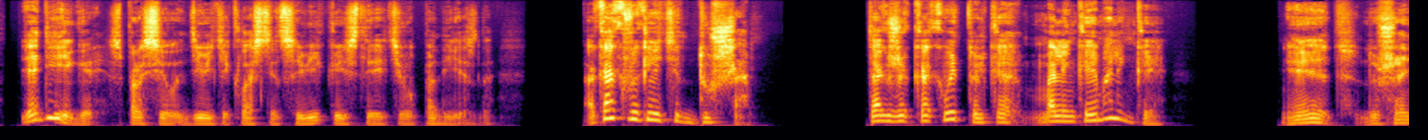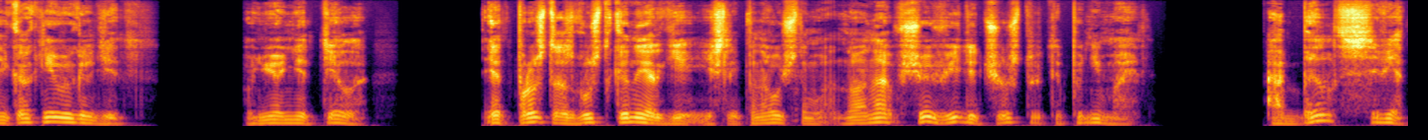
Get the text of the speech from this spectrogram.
— Дядя Игорь, — спросила девятиклассница Вика из третьего подъезда, — а как выглядит душа? Так же, как вы, только маленькая-маленькая? — Нет, душа никак не выглядит. У нее нет тела. Это просто сгусток энергии, если по-научному, но она все видит, чувствует и понимает. — А был свет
